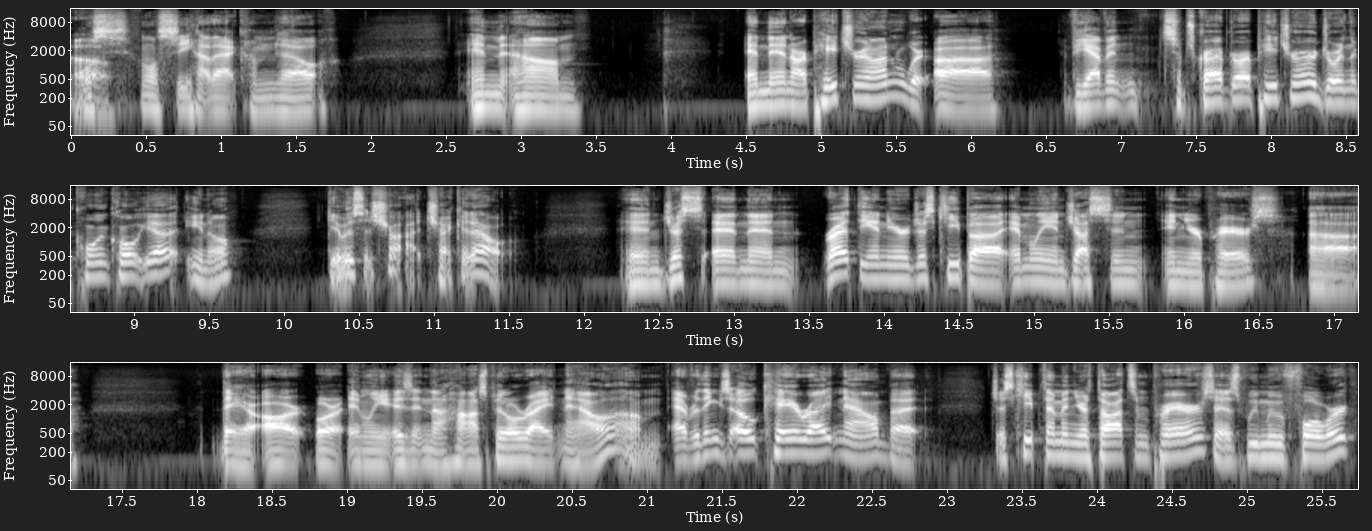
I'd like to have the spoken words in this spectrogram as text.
we'll, Oh. we'll see how that comes out. And um, and then our Patreon. Where uh, if you haven't subscribed to our Patreon or joined the Corn Cult yet, you know, give us a shot. Check it out. And just and then right at the end here, just keep uh, Emily and Justin in your prayers. Uh, they are, or Emily is in the hospital right now. Um, everything's okay right now, but just keep them in your thoughts and prayers as we move forward.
